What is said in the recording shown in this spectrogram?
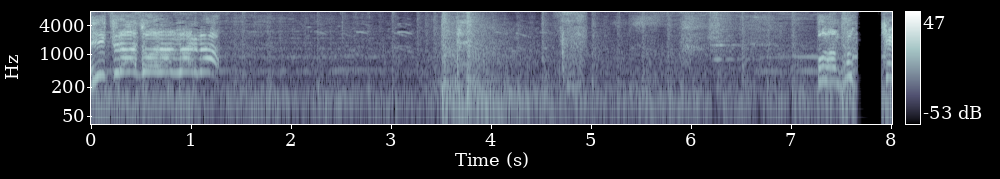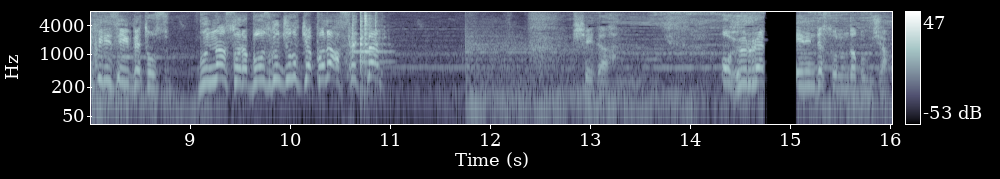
İtirazı olan var mı? Ulan bu hepinize ibret olsun. Bundan sonra bozgunculuk yapanı affetmem. Bir şey daha. O Hürrem eninde sonunda bulacağım.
